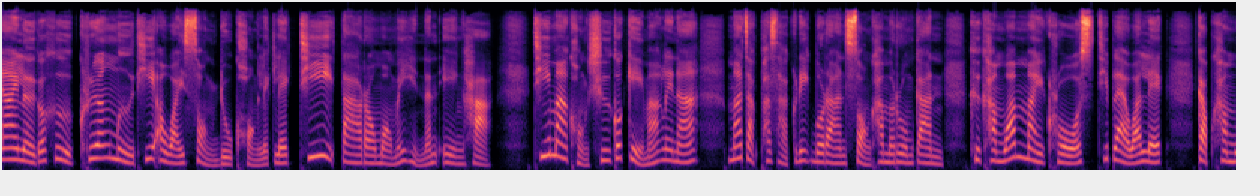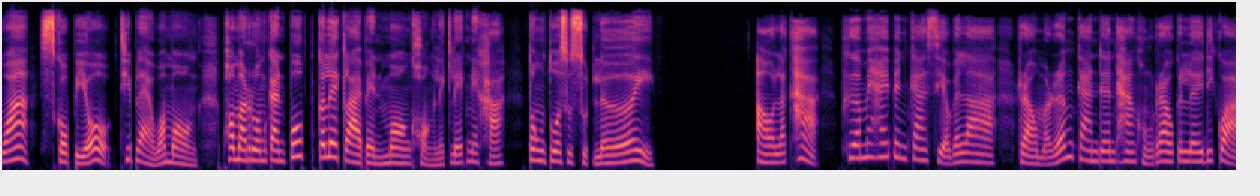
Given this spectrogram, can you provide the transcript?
ง่ายๆเลยก็คือเครื่องมือที่เอาไว้ส่องดูของเล็กๆ ที่ตาเรามองไม่เห็นนั่นเองค่ะ ที่มาของชื่อก็เก๋มากเลยนะ มาจากภาษากรีกโบราณสองคำมารวมกัน คือคำว่าไมโครสที่แปลว่าเล็ก กับคำว่าสโคปิโอที่แปลว่ามอง พอมารวมกันปุ๊บก็เลยกลายเป็นมองของเล็กๆนะคะตรงตัวสุดๆเลย เอาละค่ะ เพื่อไม่ให้เป็นการเสียเวลา เรามาเริ่มการเดินทางของเรากันเลยดีกว่า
